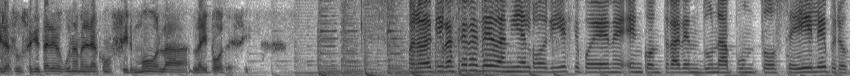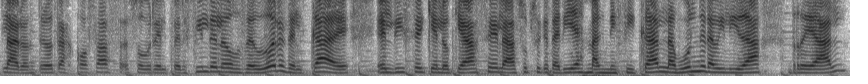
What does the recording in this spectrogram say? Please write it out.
y la subsecretaria de alguna manera confirmó la, la hipótesis. Bueno, declaraciones de Daniel Rodríguez que pueden encontrar en duna.cl, pero claro, entre otras cosas sobre el perfil de los deudores del CAE, él dice que lo que hace la subsecretaría es magnificar la vulnerabilidad real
